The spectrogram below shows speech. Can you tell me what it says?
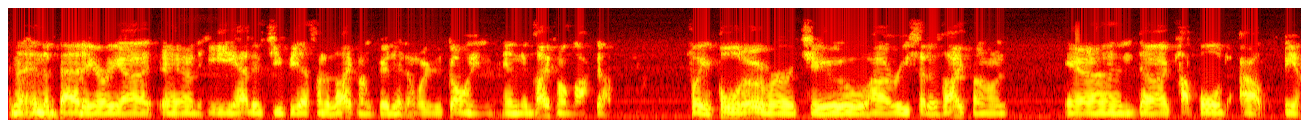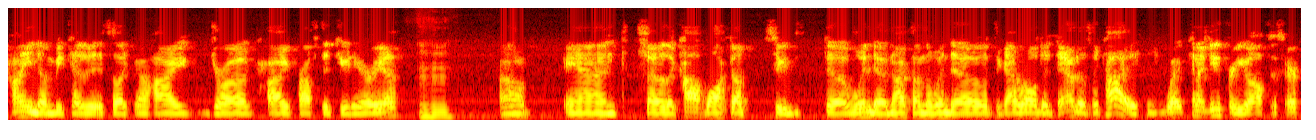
in the, in the bad area, and he had his GPS on his iPhone, so he didn't know where he was going, and his iPhone locked up. So he pulled over to uh, reset his iPhone, and uh, cop pulled out behind him because it's like a high drug, high prostitute area. Mhm. Um, and so the cop walked up to the window, knocked on the window. The guy rolled it down. was like, "Hi, what can I do for you, officer?"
